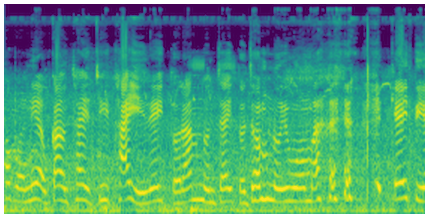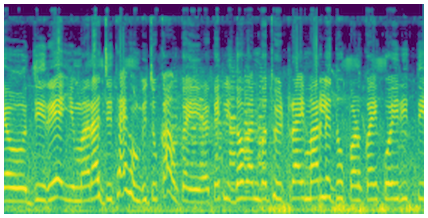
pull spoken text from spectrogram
ખબર નહીં એવું કામ થાય, જી થાય, રે તો રામનું જાય, તો જમનું એવું અમારે. કહેતી એવું જી રે એમાં રાજી થાય, હું બીજું કામ કંઈ કેટલી દવાને બધું ટ્રાય મારી લીધું, પણ કંઈ કોઈ રીતે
